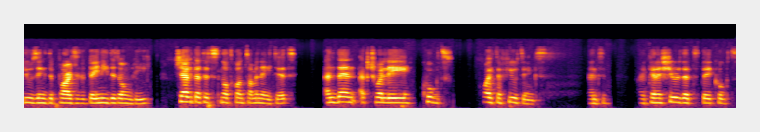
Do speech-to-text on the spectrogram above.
using the parts that they needed only, check that it's not contaminated, and then actually cooked quite a few things. And I can assure that they cooked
